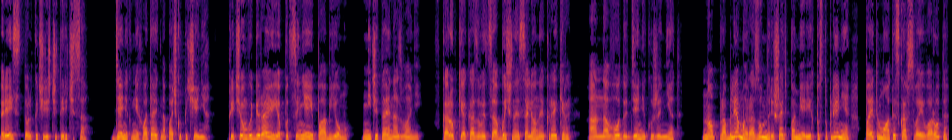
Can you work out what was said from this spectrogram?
Рейс только через 4 часа. Денег мне хватает на пачку печенья. Причем выбираю я по цене и по объему, не читая названий. В коробке оказываются обычные соленые крекеры, а на воду денег уже нет. Но проблемы разумно решать по мере их поступления, поэтому, отыскав свои ворота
